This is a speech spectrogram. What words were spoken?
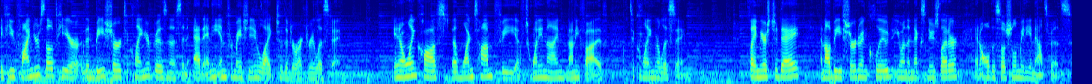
If you find yourself here, then be sure to claim your business and add any information you like to the directory listing. It only costs a one time fee of $29.95 to claim your listing. Claim yours today, and I'll be sure to include you in the next newsletter and all the social media announcements.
